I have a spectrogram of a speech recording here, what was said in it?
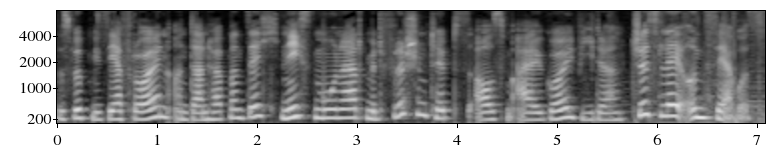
Das würde mich sehr freuen und dann hört man sich nächsten Monat mit frischen Tipps aus dem Allgäu wieder. Tschüssle und Servus.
